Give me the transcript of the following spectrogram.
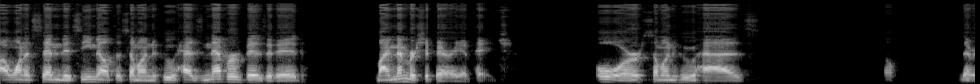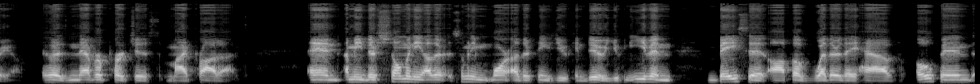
I want to send this email to someone who has never visited my membership area page or someone who has, oh, there we go, who has never purchased my product. And I mean, there's so many other, so many more other things you can do. You can even base it off of whether they have opened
